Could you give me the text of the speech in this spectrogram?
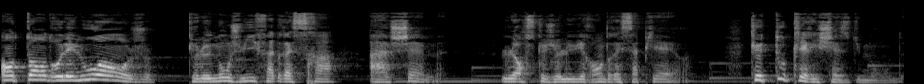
entendre les louanges que le non-juif adressera à Hachem lorsque je lui rendrai sa pierre, que toutes les richesses du monde.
